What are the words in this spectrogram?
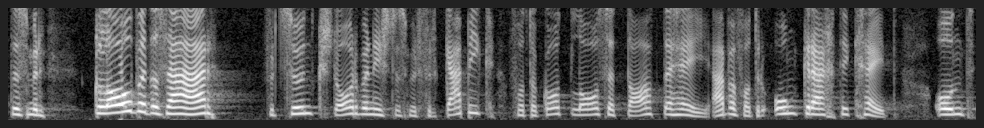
dass wir glauben, dass er für die Sünde gestorben ist, dass wir Vergebung von den gottlosen Taten haben, eben von der Ungerechtigkeit und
